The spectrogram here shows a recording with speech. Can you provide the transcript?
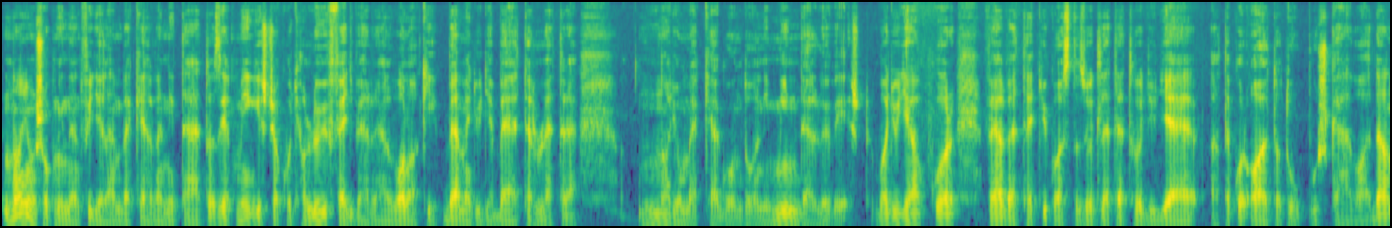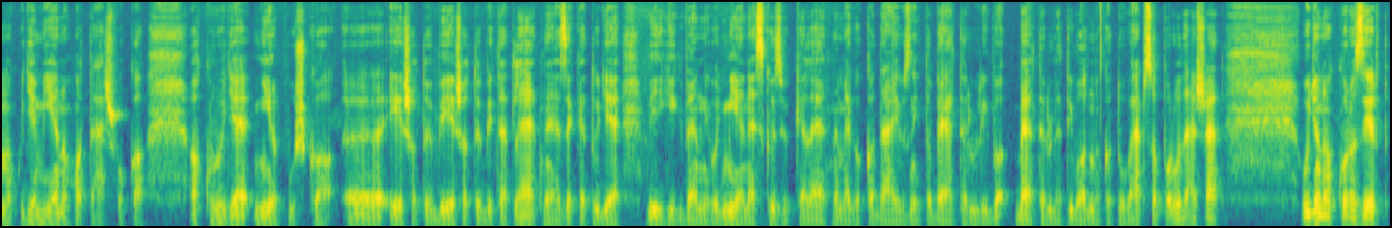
nagyon sok mindent figyelembe kell venni, tehát azért mégiscsak, hogyha lőfegyverrel valaki bemegy ugye belterületre, nagyon meg kell gondolni minden lövést. Vagy ugye akkor felvethetjük azt az ötletet, hogy ugye hát akkor altató puskával, de annak ugye milyen a hatásfoka. Akkor ugye nyílpuska, és a többi, és a többi. Tehát lehetne ezeket ugye végigvenni, hogy milyen eszközökkel lehetne megakadályozni itt a belterületi, vadnak a továbbszaporodását. Ugyanakkor azért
